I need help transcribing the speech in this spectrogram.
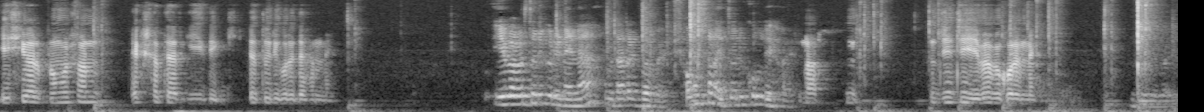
এশিয়ার প্রমোশন একসাথে আর কি গিগটা তৈরি করে দেখান নাই। এইভাবে তৈরি করি নাই না? ওটা আরেকভাবে। সমস্যা নাই তৈরি করলেই হয়। না জি জি এভাবে করেন নাই। বুঝতে পারি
